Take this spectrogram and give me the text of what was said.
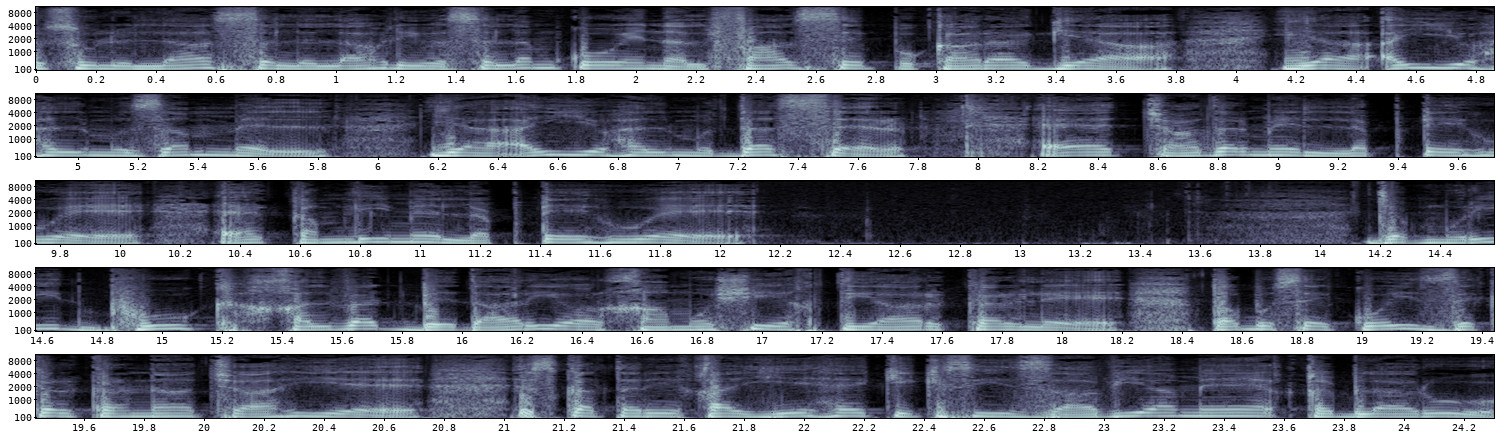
رسول اللہ صلی اللہ علیہ وسلم کو ان الفاظ سے پکارا گیا، یا ایو حل مزمل یا ایو حل مدثر اے چادر میں لپٹے ہوئے، اے کملی میں لپٹے ہوئے۔ جب مرید بھوک، خلوت، بیداری اور خاموشی اختیار کر لے تو اب اسے کوئی ذکر کرنا چاہیے۔ اس کا طریقہ یہ ہے کہ کسی زاویہ میں قبلہ رو،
